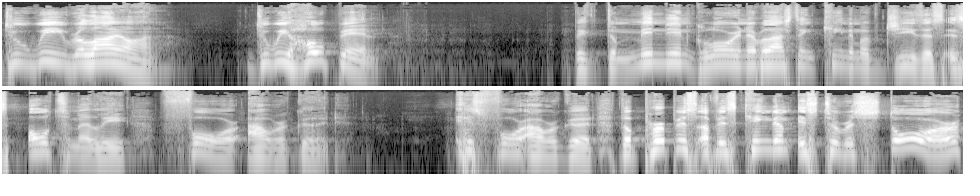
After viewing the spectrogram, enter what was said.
do we rely on? Do we hope in? The dominion, glory, and everlasting kingdom of Jesus is ultimately for our good. It is for our good. The purpose of his kingdom is to restore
